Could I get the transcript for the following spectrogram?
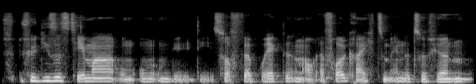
für dieses Thema, um, um, um die, die Softwareprojekte dann auch erfolgreich zum Ende zu führen,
